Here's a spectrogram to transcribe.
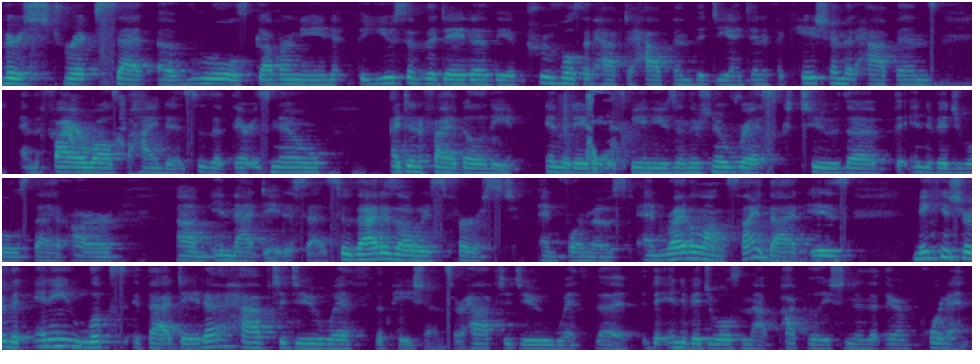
a very strict set of rules governing the use of the data, the approvals that have to happen, the de identification that happens, and the firewalls behind it so that there is no identifiability in the data that's being used and there's no risk to the, the individuals that are um, in that data set. So that is always first and foremost. And right alongside that is making sure that any looks at that data have to do with the patients or have to do with the, the individuals in that population and that they're important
